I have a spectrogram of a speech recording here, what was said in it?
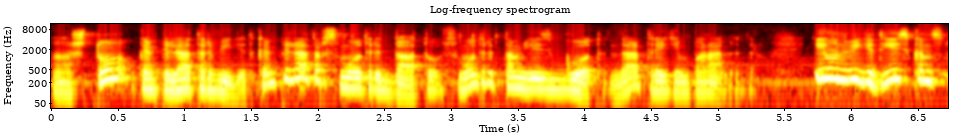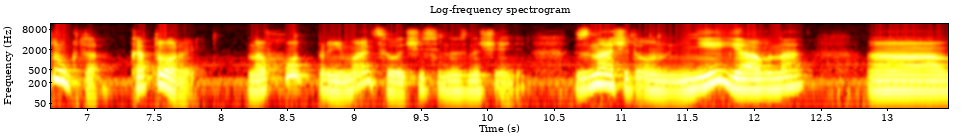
А, что компилятор видит? Компилятор смотрит дату, смотрит, там есть год, да, третьим параметром. И он видит, есть конструктор, который на вход принимает целочисленное значение. Значит, он неявно э,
